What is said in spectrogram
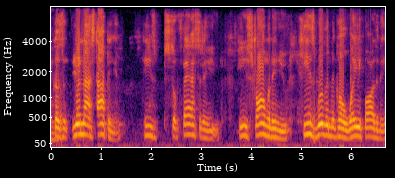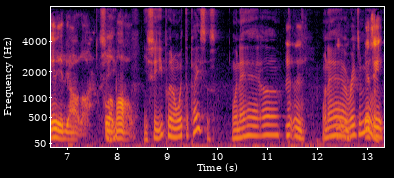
Because yeah. you're not stopping him. He's so faster than you. He's stronger than you. He's willing to go way farther than any of y'all are see, for a ball. You see, you put him with the Pacers when they had uh Mm-mm. when they had mm-hmm. Reggie Miller. That team,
